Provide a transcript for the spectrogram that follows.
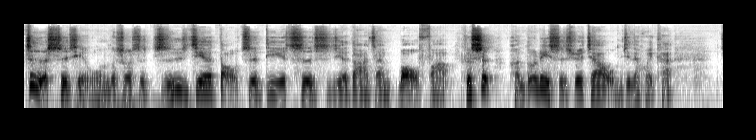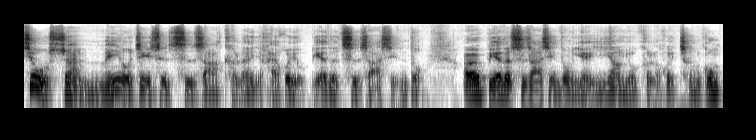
这个事情我们都说是直接导致第一次世界大战爆发。可是很多历史学家，我们今天会看，就算没有这次刺杀，可能还会有别的刺杀行动，而别的刺杀行动也一样有可能会成功。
